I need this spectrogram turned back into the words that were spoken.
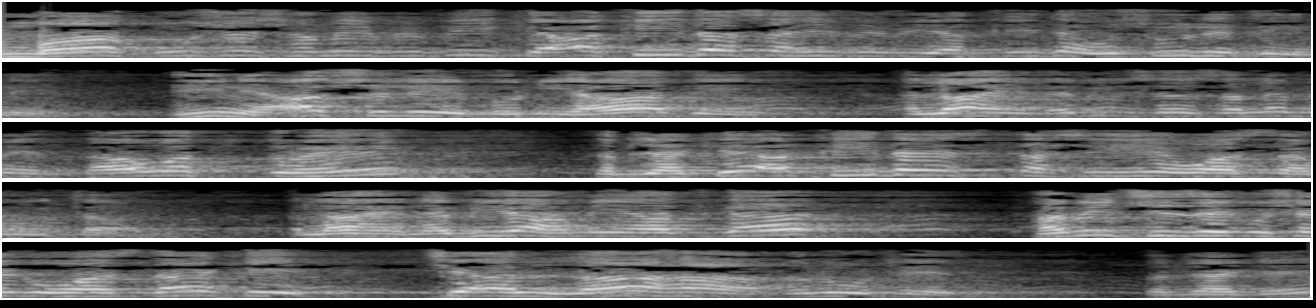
ماں کوشش ہمیں بھی, بھی کہ عقیدہ صحیح بھی, بھی عقیدہ اصول دین ہے دین اصل بنیاد ہے۔ اللہ نبی صلی اللہ علیہ وسلم دعوت تو ہے تب جا کے عقیدہ تصحیح واسطہ ہوتا اللہ نبی ہمیں یاد کا ہمیں چیزیں کچھ واسطہ کہ چھ اللہ بلوٹ ہے۔ تب جا کے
